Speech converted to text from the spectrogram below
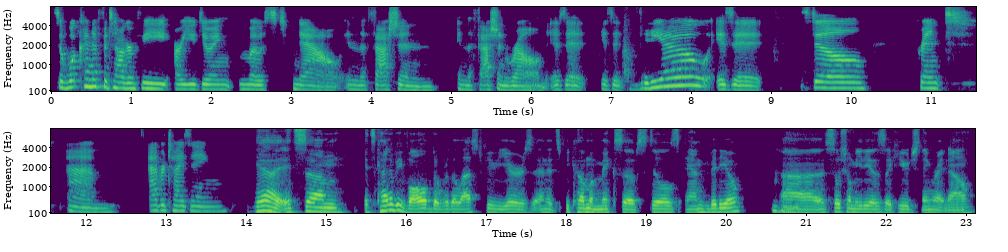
So, what kind of photography are you doing most now in the fashion in the fashion realm? Is it is it video? Is it still print? Um, advertising? Yeah, it's um, it's kind of evolved over the last few years, and it's become a mix of stills and video. Mm-hmm. Uh, social media is a huge thing right now.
